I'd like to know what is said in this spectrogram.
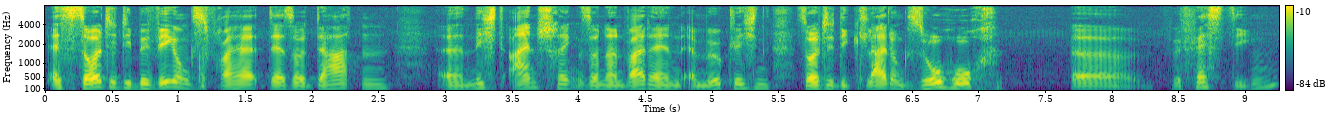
Es sollte die Bewegungsfreiheit der Soldaten äh, nicht einschränken, sondern weiterhin ermöglichen, sollte die Kleidung so hoch äh, befestigen,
